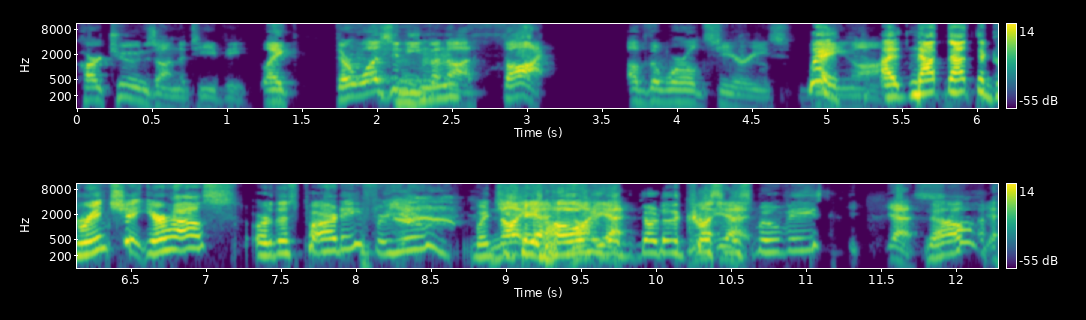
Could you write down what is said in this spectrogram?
cartoons on the TV. Like there wasn't mm-hmm. even a thought of the World Series Wait, uh, not not the Grinch at your house or this party for you when you came yet, home and go to the Christmas movies? Yes. No. Yeah.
